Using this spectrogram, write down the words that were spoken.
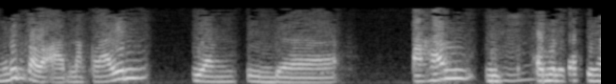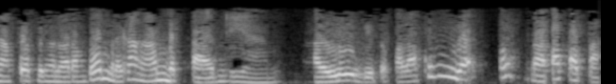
mungkin kalau anak lain yang tidak paham Hmm. komunikasi nggak kuat dengan orang tua mereka ngambek kan Iya. lalu gitu kalau aku nggak oh nggak apa-apa.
